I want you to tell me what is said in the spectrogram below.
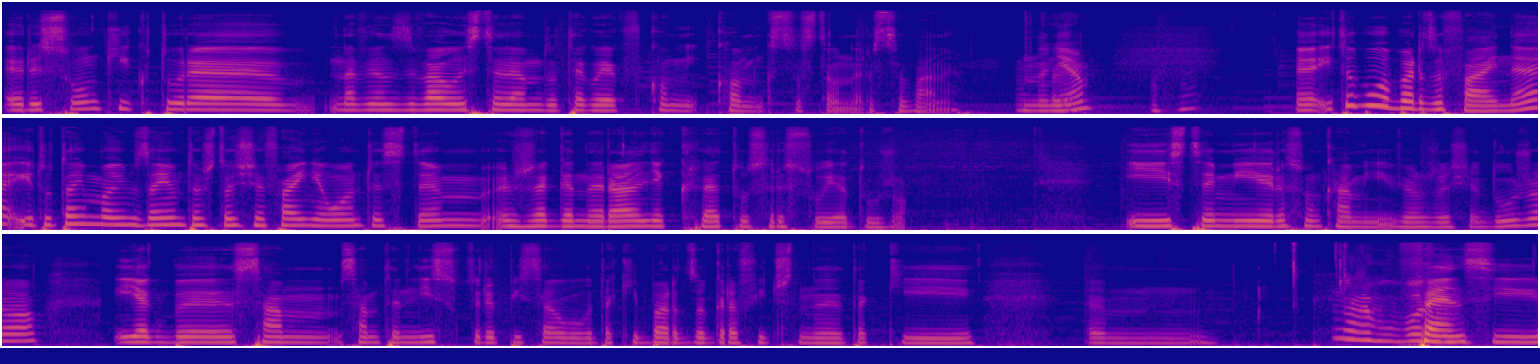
rysunki, które nawiązywały stylem do tego, jak w komiks został narysowany. No okay. nie? Mhm. E, I to było bardzo fajne. I tutaj moim zdaniem też to się fajnie łączy z tym, że generalnie Kletus rysuje dużo. I z tymi rysunkami wiąże się dużo. I jakby sam, sam ten list, który pisał, był taki bardzo graficzny, taki um, no, że był fancy,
